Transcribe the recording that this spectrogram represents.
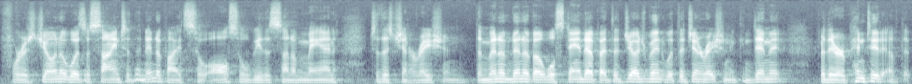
For as Jonah was assigned to the Ninevites, so also will be the Son of Man to this generation. The men of Nineveh will stand up at the judgment with the generation and condemn it, for they repented of the,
